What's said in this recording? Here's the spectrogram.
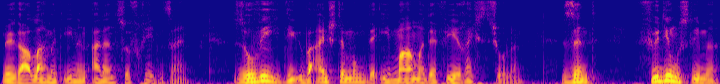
möge Allah mit ihnen allen zufrieden sein, sowie die Übereinstimmung der Imame der vier Rechtsschulen sind für die Muslime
